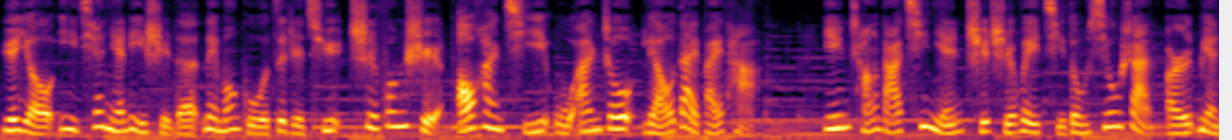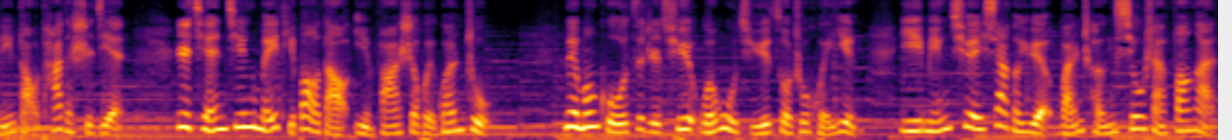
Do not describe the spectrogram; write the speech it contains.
约有一千年历史的内蒙古自治区赤峰市敖汉旗武安州辽代白塔，因长达七年迟迟未启动修缮而面临倒塌的事件，日前经媒体报道引发社会关注。内蒙古自治区文物局作出回应，已明确下个月完成修缮方案，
